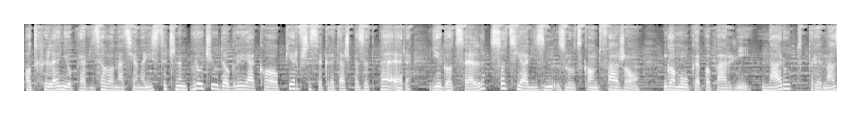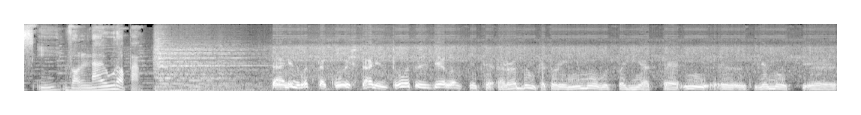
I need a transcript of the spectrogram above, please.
odchyleniu prawicowo-nacjonalistycznym wrócił do gry jako pierwszy sekretarz PZPR. Jego cel – socjalizm z ludzką twarzą. Gomułkę poparli naród, prymas i wolna Europa. Сталин вот такой, Сталин то-то сделал. Это рабы, которые не могут подняться и э, глянуть э,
